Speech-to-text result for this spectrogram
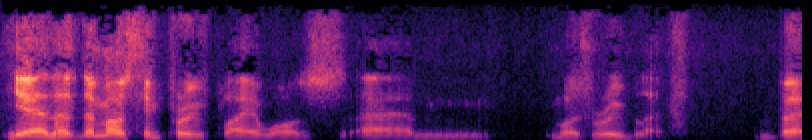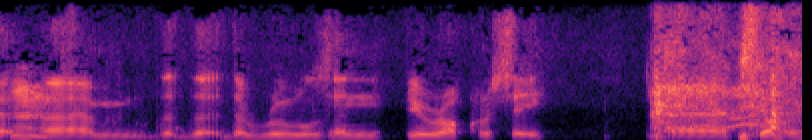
Yeah, the, the most improved player was um, was Rublev, but Mm. um, the, the the rules and bureaucracy uh, got, in,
